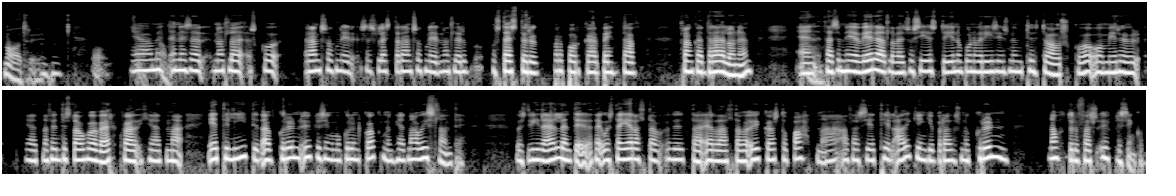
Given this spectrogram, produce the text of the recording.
smáatriði. -hmm. Og, Já, mitt, en þessar náttúrulega sko rannsóknir, sem flesta rannsóknir náttúrulega eru- og stærstur eru bara borgar beint af framkvæmdar aðlunum en Já. það sem hefur verið allavega eins og síðustu, ég er nú búin að vera í síðan um 20 ár sko og mér hefur hérna fundist áhugaverk hvað hérna er til lítið af grunn upplýsingum og grunn gögnum hérna á Íslandi. Veist, við erlendir, það, veist, það er alltaf þetta er það alltaf að aukast og batna að það sé til aðgengi bara svona grunn náttúrufars upplýsingum.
